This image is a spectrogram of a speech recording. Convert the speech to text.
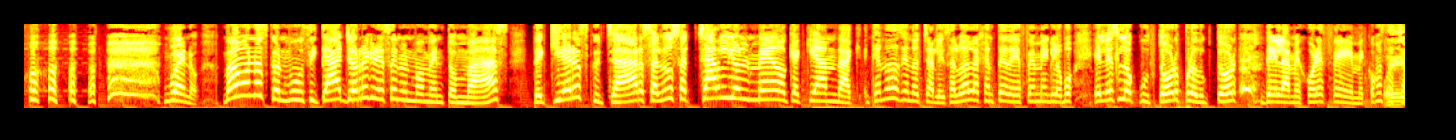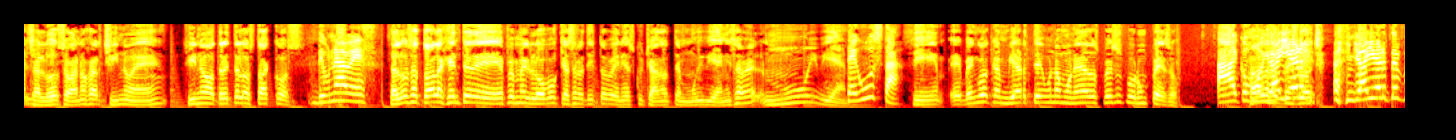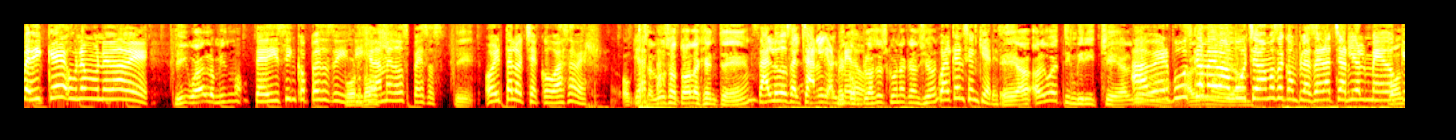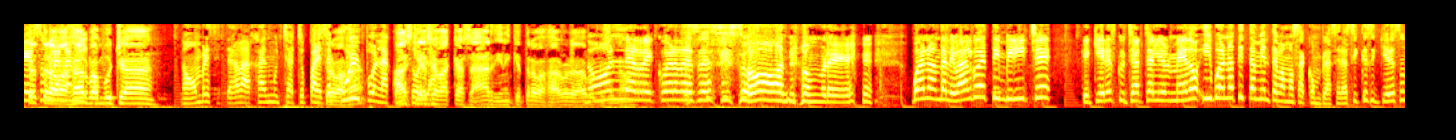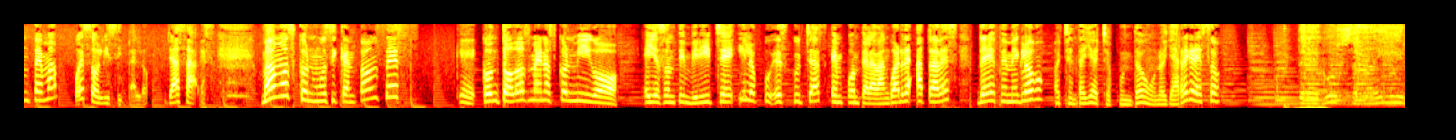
bueno, vámonos con música. Yo regreso en un momento más. Te quiero escuchar. Saludos a Charlie Olmedo, que aquí anda. ¿Qué andas haciendo, Charlie? Saluda a la gente de FM Globo. Él es locutor, productor de la mejor FM. ¿Cómo estás, Charlie? saludos, se va a enojar Chino, ¿eh? Chino, tráete los tacos. De una vez. Saludos a toda la gente de FM Globo que hace ratito venía escuchándote muy bien, Isabel. Muy bien. ¿Te gusta? Sí, eh, vengo a cambiarte una moneda de dos pesos por un peso. Ay, como yo ayer, yo ayer te pedí que una moneda de, Sí, igual, lo mismo. te di cinco pesos y Por dije dos. dame dos pesos. Sí. Ahorita lo checo, vas a ver. Ok, Ya saludos a toda la gente, ¿eh? Saludos al Charlie ¿Me Olmedo. complaces con una canción? ¿Cuál canción quieres? Eh, algo de Timbiriche. Algo, a ver, búscame, Bambucha. Vamos a complacer a Charlie Olmedo, Ponte que a es un gran trabajar, amigo. Bambucha. No, hombre, si trabaja el muchacho, parece Trabajar. pulpo en la Ah, es que consola. ya se va a casar, tiene que trabajar, ¿verdad? no le recuerdes ese son, hombre. Bueno, ándale, va algo de Timbiriche que quiere escuchar Charlie Olmedo. Y bueno, a ti también te vamos a complacer. Así que si quieres un tema, pues solicítalo. Ya sabes. Vamos con música entonces. que Con todos menos conmigo. Ellos son Timbiriche y lo escuchas en Ponte a la Vanguardia a través de FM Globo 88.1. Ya regreso. Te gusta ir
